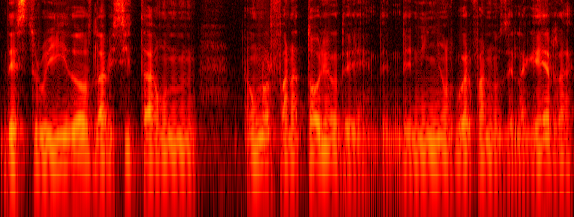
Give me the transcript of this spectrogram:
destruidos, la visita a un, a un orfanatorio de, de, niños huérfanos de la guerra,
